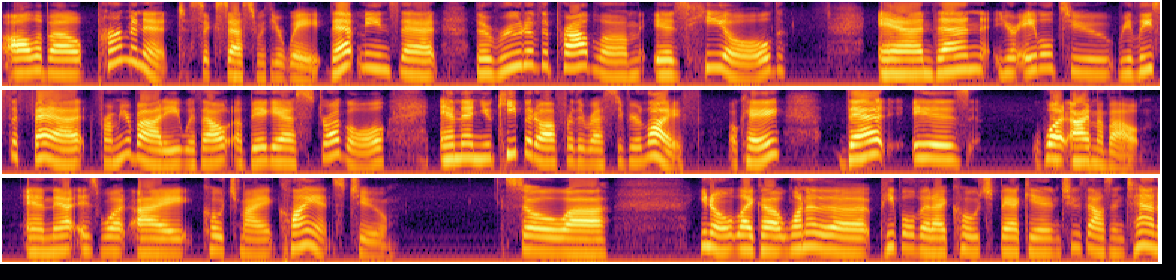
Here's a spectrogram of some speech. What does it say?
all about permanent success with your weight. That means that the root of the problem is healed and then you're able to release the fat from your body without a big ass struggle and then you keep it off for the rest of your life. Okay? That is what I'm about and that is what I coach my clients to. So uh you know, like uh, one of the people that I coached back in 2010,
